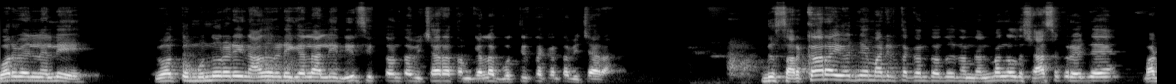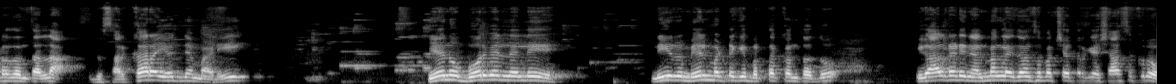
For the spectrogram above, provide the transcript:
ಬೋರ್ವೆಲ್ನಲ್ಲಿ ಇವತ್ತು ಮುನ್ನೂರು ಅಡಿ ನಾನ್ನೂರು ಅಡಿಗೆಲ್ಲ ಅಲ್ಲಿ ನೀರು ಸಿಕ್ತು ಅಂತ ವಿಚಾರ ತಮಗೆಲ್ಲ ಗೊತ್ತಿರ್ತಕ್ಕಂಥ ವಿಚಾರ. ಇದು ಸರ್ಕಾರ ಯೋಜನೆ ಮಾಡಿರ್ತಕ್ಕಂಥದ್ದು ನಮ್ಮ ನೆಲಮಂಗಲದ ಶಾಸಕರು ಯೋಜನೆ ಮಾಡೋದಂತಲ್ಲ ಇದು ಸರ್ಕಾರ ಯೋಜನೆ ಮಾಡಿ ಏನು ಬೋರ್ವೆಲ್ನಲ್ಲಿ ನೀರು ಮೇಲ್ಮಟ್ಟಕ್ಕೆ ಬರ್ತಕ್ಕಂಥದ್ದು ಈಗ ಆಲ್ರೆಡಿ ನೆಲಮಂಗಲ ವಿಧಾನಸಭಾ ಕ್ಷೇತ್ರಕ್ಕೆ ಶಾಸಕರು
